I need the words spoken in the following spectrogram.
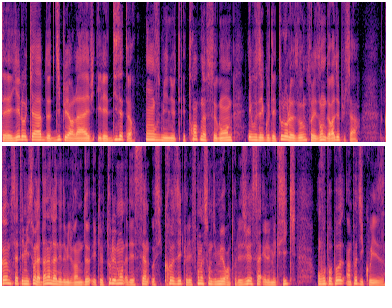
C'était Yellow Cab de Deeper Live. Il est 17h11 minutes et 39 secondes et vous écoutez toujours le Zoom sur les ondes de Radio Pulsar. Comme cette émission est la dernière de l'année 2022 et que tout le monde a des cernes aussi creusées que les fondations du mur entre les USA et le Mexique, on vous propose un petit quiz.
